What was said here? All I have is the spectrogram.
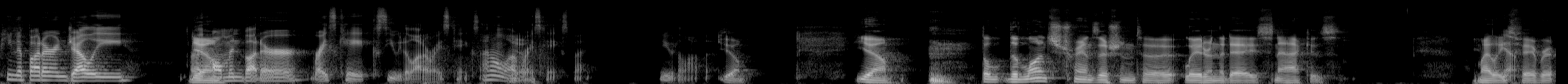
Peanut butter and jelly, like Yeah. almond butter, rice cakes. You eat a lot of rice cakes. I don't love Yeah. rice cakes, but you eat a lot of. Yeah. Yeah. the the lunch transition to later in the day snack is my least Yeah. favorite.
